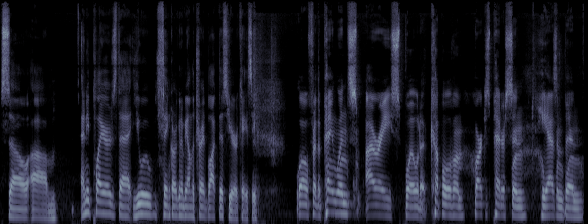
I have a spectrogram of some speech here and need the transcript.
So. Um, any players that you think are going to be on the trade block this year, Casey? Well, for the Penguins, I already spoiled a couple of them. Marcus Pettersson, he hasn't been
